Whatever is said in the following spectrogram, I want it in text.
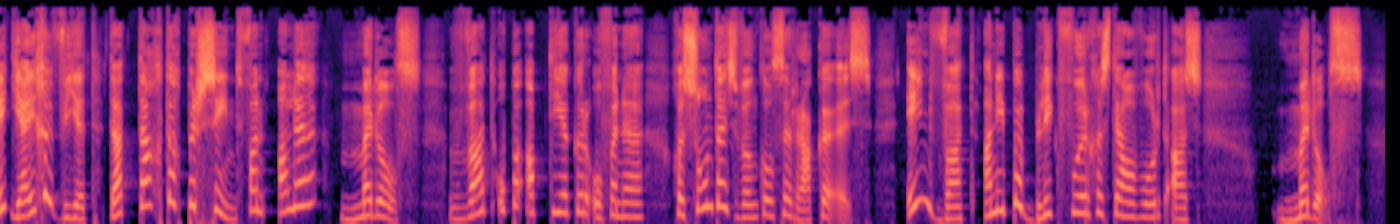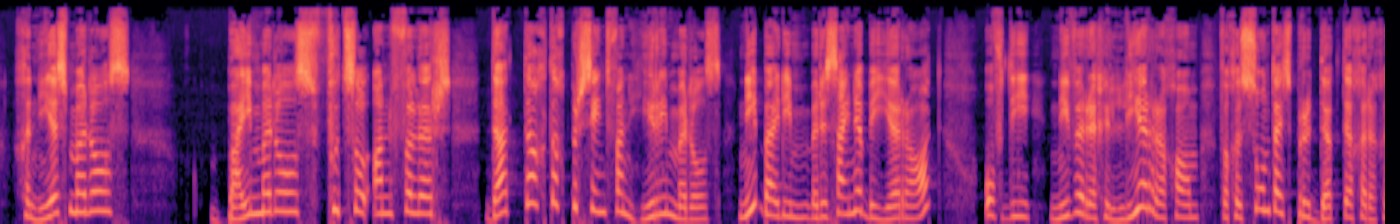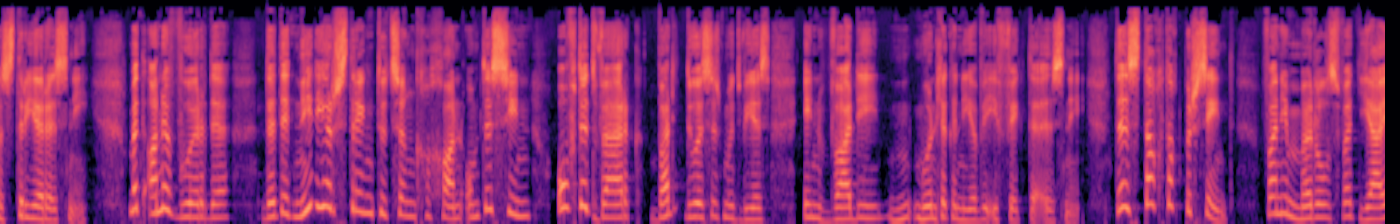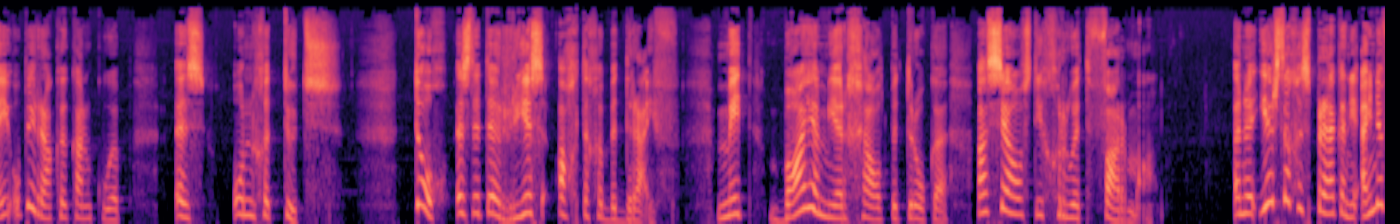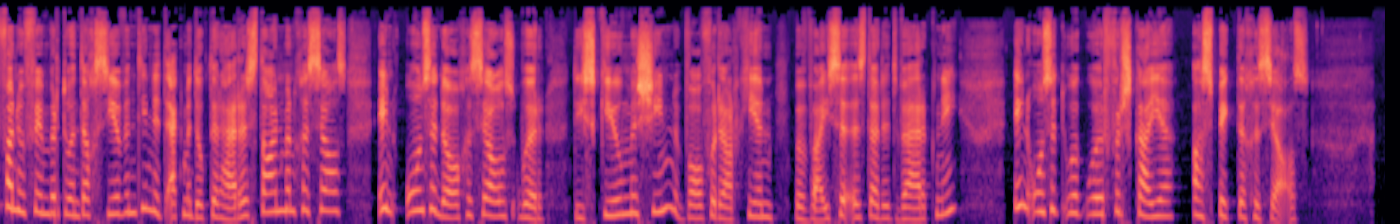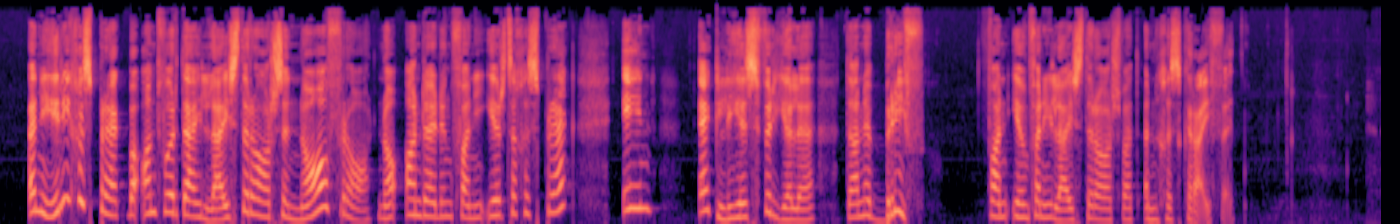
Het jy geweet dat 80% van alle middels wat op 'n apteker of in 'n gesondheidswinkel se rakke is en wat aan die publiek voorgestel word as middels, geneesmiddels, bymiddels, voedselaanvullers, dat 80% van hierdie middels nie by die Medisynebeheerraad of die nuwe reguleerliggaam vir gesondheidsprodukte geregistreer is nie. Met ander woorde, dit het nie deur streng toetsing gegaan om te sien of dit werk, wat die dosis moet wees en wat die moontlike neeweffekte is nie. Dis 80% van die middels wat jy op die rakke kan koop is ongetoets. Tog is dit 'n reusagtige bedryf met baie meer geld betrokke as selfs die groot farma. In 'n eerste gesprek aan die einde van November 2017 het ek met Dr Harris Steinman gesels en ons het daar gesels oor die skeumasjien waarvoor daar geen bewyse is dat dit werk nie en ons het ook oor verskeie aspekte gesels. In hierdie gesprek beantwoord hy luisteraars se navrae na aanduiding van die eerste gesprek en ek lees vir julle dan 'n brief van een van die luisteraars wat ingeskryf het.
